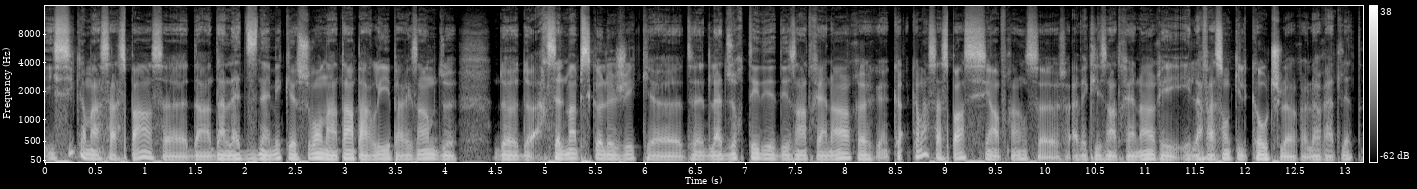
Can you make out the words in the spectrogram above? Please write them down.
Ici, comment ça se passe dans, la dynamique? Souvent, on entend parler, par exemple, de, harcèlement psychologique, de, la dureté des, entraîneurs. Co- comment ça se passe ici en France avec les entraîneurs et, la façon qu'ils coachent leurs athlètes?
